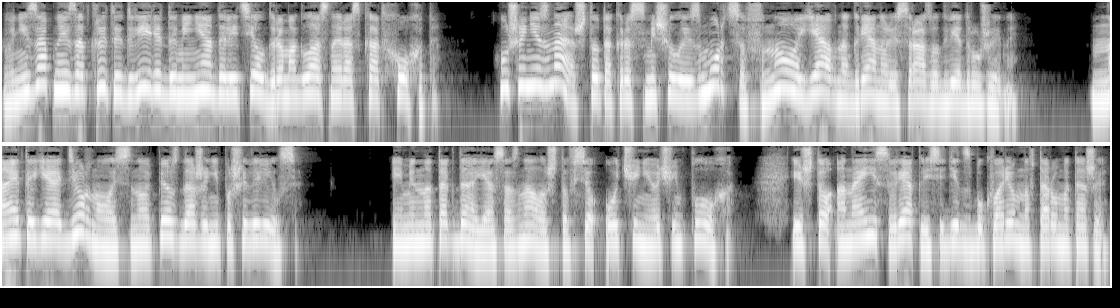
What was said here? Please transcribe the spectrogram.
Внезапно из открытой двери до меня долетел громогласный раскат хохота. Уж и не знаю, что так рассмешило изморцев, но явно грянули сразу две дружины. На это я дернулась, но пес даже не пошевелился. Именно тогда я осознала, что все очень и очень плохо, и что Анаис вряд ли сидит с букварем на втором этаже.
